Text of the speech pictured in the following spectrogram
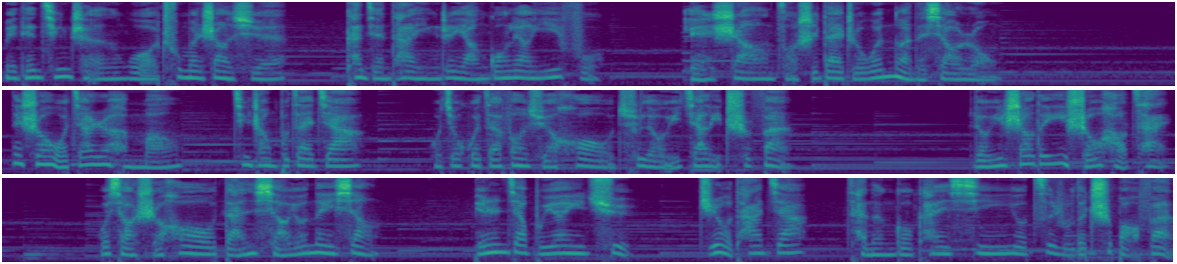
每天清晨我出门上学，看见他迎着阳光晾衣服，脸上总是带着温暖的笑容。那时候我家人很忙，经常不在家，我就会在放学后去柳姨家里吃饭。柳姨烧的一手好菜。我小时候胆小又内向，别人家不愿意去，只有他家才能够开心又自如的吃饱饭。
